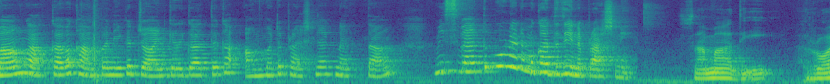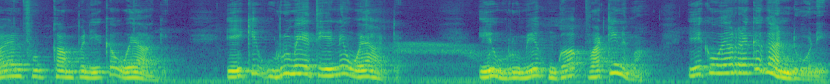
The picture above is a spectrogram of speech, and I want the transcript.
මං අක්කව කම්පැනි එක ජොයින් කරගත්ත එක අම්මට ප්‍රශ්නයක් නැත්තම් මිස් වැත්තපුරට මොකද්ද තියෙන ප්‍රශ්නේ? සමාධි රොයල් ෆුඩ් කම්පනි එක ඔයාගේ. ඒකේ උරුමය තියෙන්නේ ඔයාට. ඒ උරුමය හුඟක් වටිනවා. ඒක ඔයා රැක ගන්න ඕනේ.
